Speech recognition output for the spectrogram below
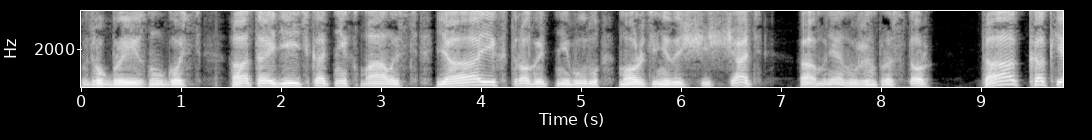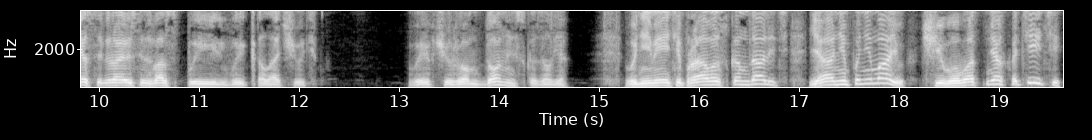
вдруг брызнул гость. — Отойдите-ка от них малость, я их трогать не буду, можете не защищать, а мне нужен простор, так как я собираюсь из вас пыль выколачивать. — Вы в чужом доме, — сказал я. — Вы не имеете права скандалить, я не понимаю, чего вы от меня хотите.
